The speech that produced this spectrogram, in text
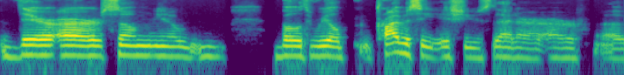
there are some, you know, both real privacy issues that are, are uh,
